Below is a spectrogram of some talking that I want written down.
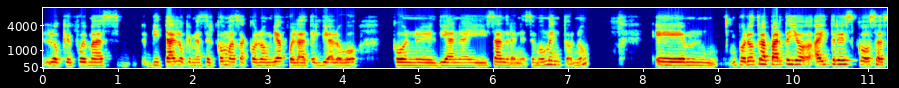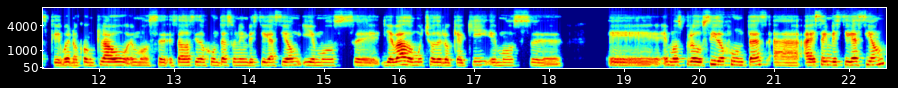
lo que fue más vital, lo que me acercó más a Colombia fue la, el diálogo con eh, Diana y Sandra en ese momento, ¿no? Eh, por otra parte, yo hay tres cosas que, bueno, con Clau hemos eh, estado haciendo juntas una investigación y hemos eh, llevado mucho de lo que aquí hemos, eh, eh, hemos producido juntas a, a, esa investigación.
